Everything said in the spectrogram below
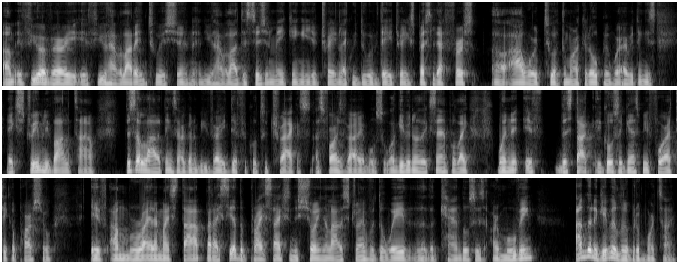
um, if you are very if you have a lot of intuition and you have a lot of decision making in your trading, like we do with day trading, especially that first uh, hour or two of the market open where everything is extremely volatile. There's a lot of things that are going to be very difficult to track as, as far as variables. So I'll give you another example. Like when if the stock it goes against me before I take a partial, if I'm right at my stop, but I see that the price action is showing a lot of strength with the way the, the candles is, are moving, I'm going to give it a little bit of more time,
